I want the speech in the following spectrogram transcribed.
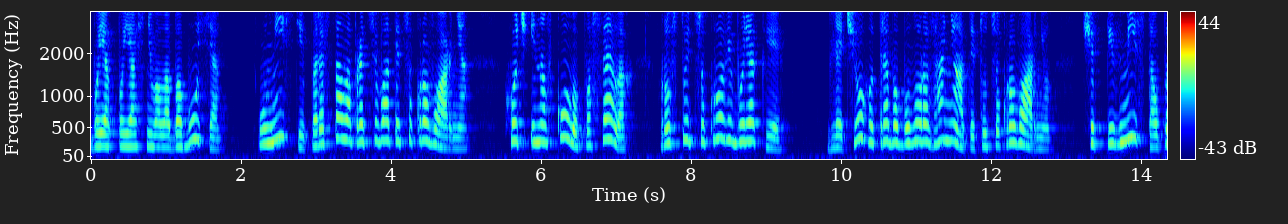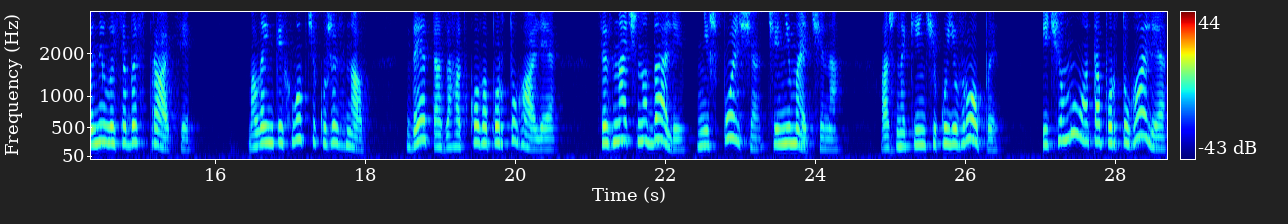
бо, як пояснювала бабуся, у місті перестала працювати цукроварня, хоч і навколо по селах ростуть цукрові буряки. Для чого треба було розганяти ту цукроварню, щоб півміста опинилося без праці? Маленький хлопчик уже знав, де та загадкова Португалія. Це значно далі, ніж Польща чи Німеччина, аж на кінчику Європи. І чому ота Португалія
